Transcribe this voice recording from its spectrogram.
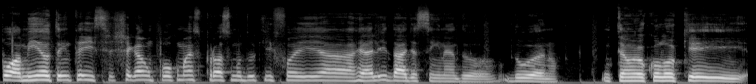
Pô, a minha eu tentei chegar um pouco mais próximo do que foi a realidade, assim, né, do, do ano. Então eu coloquei,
